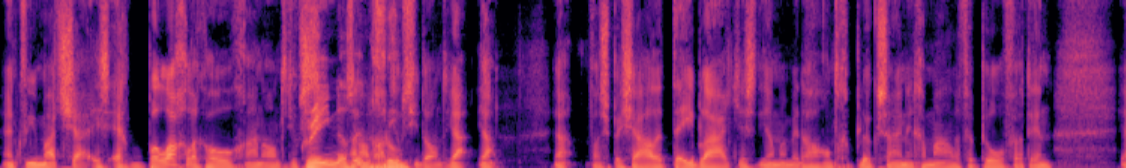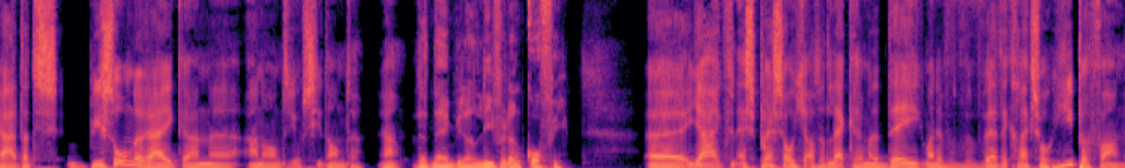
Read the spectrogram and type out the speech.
En Queen Matcha is echt belachelijk hoog aan antioxidanten. Green als in groen. Ja, ja. Ja, van speciale theeblaadjes die allemaal met de hand geplukt zijn en gemalen, verpulverd. En ja, dat is bijzonder rijk aan, uh, aan antioxidanten. Ja. Dat neem je dan liever dan koffie? Uh, ja, ik vind espressootje altijd lekker, maar dat deed ik, maar daar werd ik gelijk zo hyper van.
